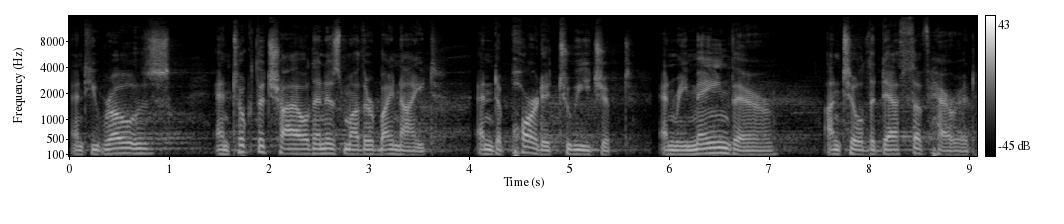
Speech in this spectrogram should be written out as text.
And he rose and took the child and his mother by night and departed to Egypt, and remained there until the death of Herod.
